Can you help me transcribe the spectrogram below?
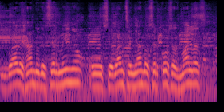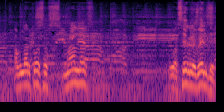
y va dejando de ser niño o se va enseñando a hacer cosas malas, hablar cosas malas o a ser rebelde.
